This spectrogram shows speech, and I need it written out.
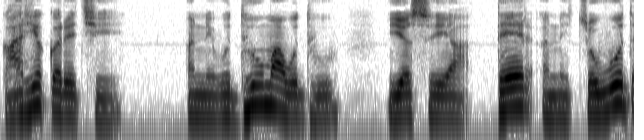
કાર્ય કરે છે અને વધુમાં વધુ યશયા તેર અને ચૌદ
